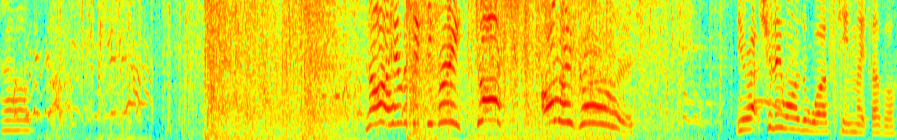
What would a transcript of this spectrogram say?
help. No, I hit him for 63! Josh! Oh my god! You're actually one of the worst teammates ever.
